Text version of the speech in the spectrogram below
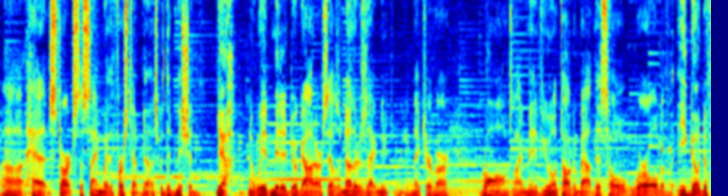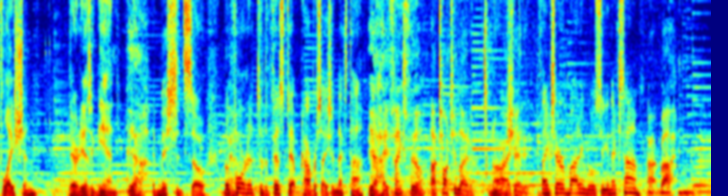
uh, has, starts the same way the first step does with admission. Yeah, You know, we admitted to God, ourselves, and others that nature of our wrongs. Like, man, if you want to talk about this whole world of ego deflation, there it is again. yeah, Admission. So look forward to the fifth step conversation next time. yeah. Hey, thanks, Phil. I'll talk to you later. All right. Appreciate it. Thanks, everybody. We'll see you next time. All right, bye.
